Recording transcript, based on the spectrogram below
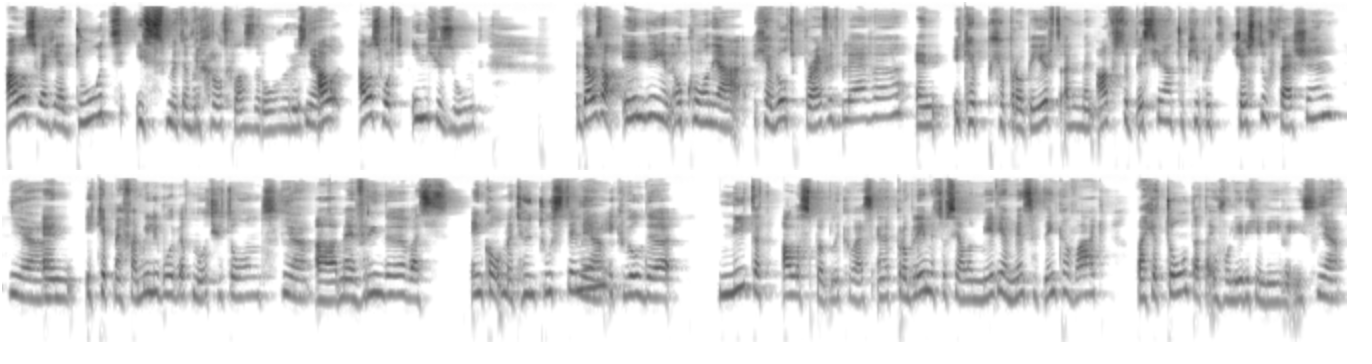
alles wat jij doet, is met een vergrootglas erover. Dus Ja. al- alles wordt ingezoomd. En dat was al één ding. En ook gewoon, ja, jij wilt private blijven. En ik heb geprobeerd, en mijn uiterste best gedaan, to keep it just to fashion. Ja. En ik heb mijn familie bijvoorbeeld nooit getoond. ja. Uh, mijn vrienden was enkel met hun toestemming. Ja. Ik wilde niet dat alles public was. En het probleem met sociale media, mensen denken vaak wat je toont, dat dat je volledige leven is. Ja.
